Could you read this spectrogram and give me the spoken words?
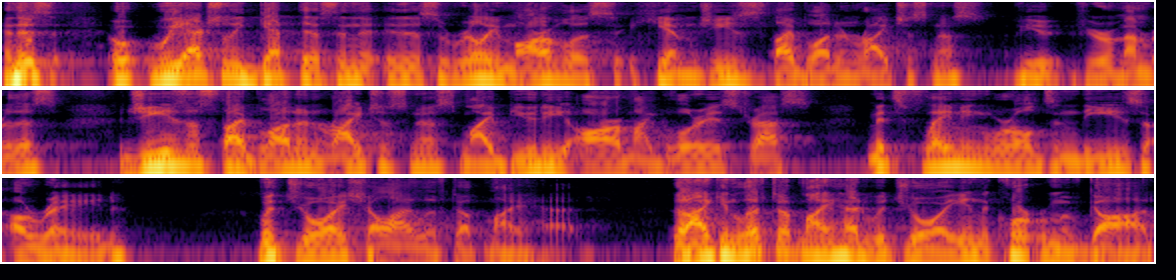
And this, we actually get this in, the, in this really marvelous hymn, Jesus, Thy Blood and Righteousness, if you, if you remember this. Jesus, thy blood and righteousness, my beauty are my glorious dress. Midst flaming worlds in these arrayed, with joy shall I lift up my head. That I can lift up my head with joy in the courtroom of God,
